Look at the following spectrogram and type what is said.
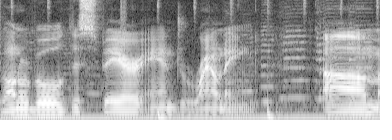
Vulnerable, Despair, and Drowning. Um,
